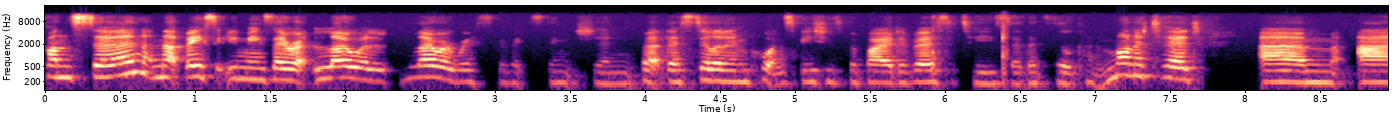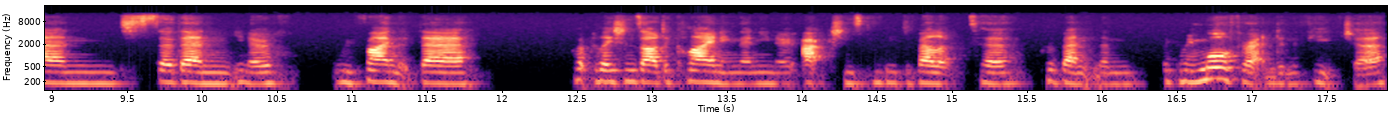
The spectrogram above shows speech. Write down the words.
concern, and that basically means they're at lower lower risk of extinction, but they're still an important species for biodiversity, so they're still kind of monitored. Um, and so then, you know, we find that they're populations are declining, then you know actions can be developed to prevent them becoming more threatened in the future.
